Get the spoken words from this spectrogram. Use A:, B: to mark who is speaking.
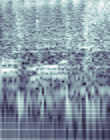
A: amor.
